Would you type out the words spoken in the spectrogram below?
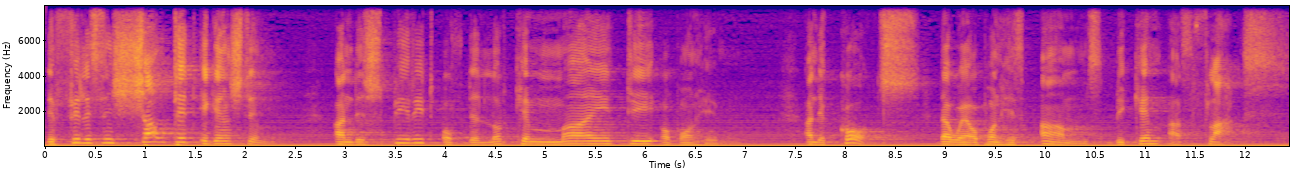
the Philistines shouted against him, and the Spirit of the Lord came mighty upon him. And the cords that were upon his arms became as flax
